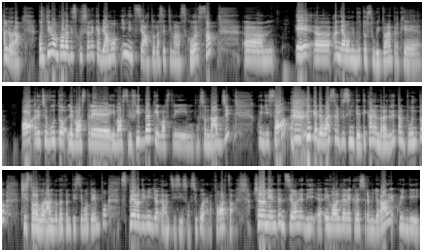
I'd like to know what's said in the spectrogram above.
Allora, continua un po' la discussione che abbiamo iniziato la settimana scorsa. Um, e uh, andiamo, mi butto subito, eh, perché ho ricevuto vostre, i vostri feedback, i vostri sondaggi, quindi so che devo essere più sintetica e andare dritta al punto. Ci sto lavorando da tantissimo tempo, spero di migliorare, anzi sì, sono sicura, la forza, c'è la mia intenzione di eh, evolvere, crescere e migliorare, quindi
